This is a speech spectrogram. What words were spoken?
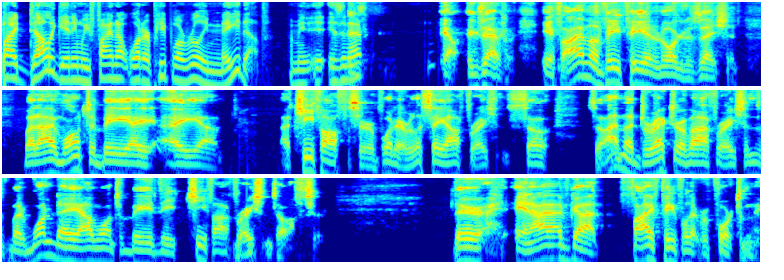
by delegating, we find out what our people are really made of. I mean, isn't that? Yeah, exactly. If I'm a VP in an organization, but I want to be a, a uh, a chief officer of whatever, let's say operations. So, so I'm a director of operations, but one day I want to be the chief operations officer. There, and I've got five people that report to me.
